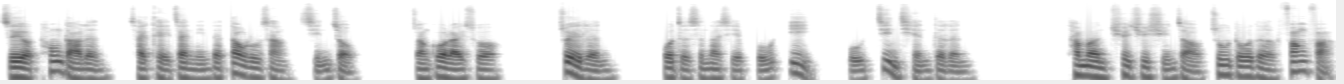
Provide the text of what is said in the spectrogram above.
只有通达人才可以在您的道路上行走。转过来说，罪人。或者是那些不义、不敬虔的人，他们却去寻找诸多的方法，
